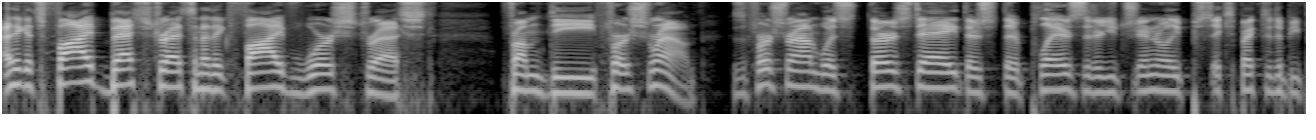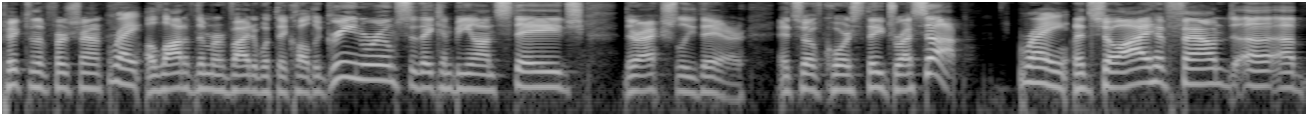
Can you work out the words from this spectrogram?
I think it's five best dressed and I think five worst dressed from the first round. The first round was Thursday. There's there are players that are generally expected to be picked in the first round. Right. A lot of them are invited what they call the green room, so they can be on stage. They're actually there, and so of course they dress up. Right. And so I have found a,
